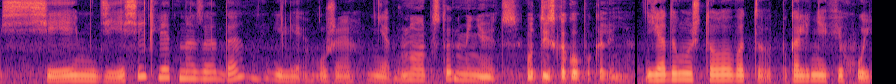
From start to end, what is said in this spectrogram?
7-10 лет назад, да? Или уже нет? Ну, оно постоянно меняется. Вот ты из какого поколения? Я думаю, что вот поколение фихуль.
